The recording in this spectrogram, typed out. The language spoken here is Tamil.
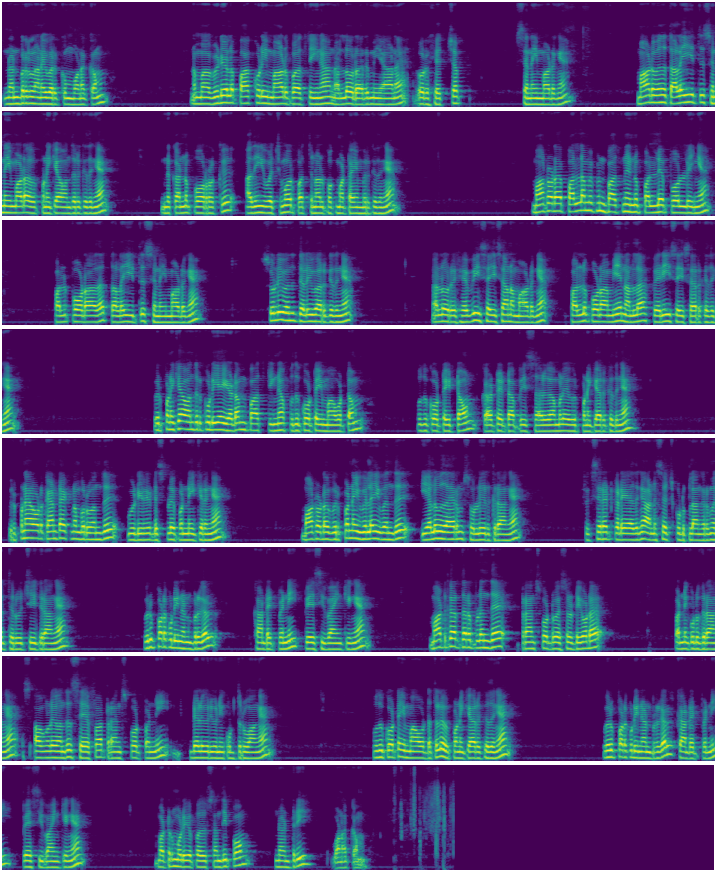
நண்பர்கள் அனைவருக்கும் வணக்கம். நம்ம வீடியோவில் பார்க்கக்கூடிய மாடு பார்த்தீங்கன்னா நல்ல ஒரு அருமையான ஒரு ஹெச்அப் சினை மாடுங்க. மாடு வந்து தலையீத்து சினை மாடாக விற்பனைக்காக வந்திருக்குதுங்க. இன்னும் கன்று போடுறதுக்கு அதிகபட்சமாக ஒரு பத்து நாள் பக்கமாக டைம் இருக்குதுங்க. மாட்டோட பல்லமைப்புன்னு பார்த்தீங்கன்னா இன்னும் பல்லே போடலிங்க. பல் போடாத தலையீத்து சினை மாடுங்க. சுழி வந்து தெளிவாக இருக்குதுங்க. நல்ல ஒரு ஹெவி சைஸான மாடுங்க. பல் போடாமையே நல்ல பெரிய சைஸாக இருக்குதுங்க. விற்பனைக்காக வந்திருக்கக்கூடிய இடம் பார்த்துட்டிங்கன்னா புதுக்கோட்டை மாவட்டம் புதுக்கோட்டை டவுன் கலெக்டரேட் ஆஃபீஸ் அருகாமலே விற்பனைக்காக இருக்குதுங்க. விற்பனையாளோட கான்டாக்ட் நம்பர் வந்து வீடியோவில் டிஸ்ப்ளே பண்ணிக்கிறேங்க மாட்டோட விற்பனை விலை வந்து எழுபதாயிரம் சொல்லியிருக்கிறாங்க. ஃபிக்ஸட் ரேட் கிடையாதுங்க அனுசரித்து கொடுக்கலாங்கிற மாதிரி தெரிவிச்சிக்கிறாங்க விருப்பப்படக்கூடிய நண்பர்கள் கான்டாக்ட் பண்ணி பேசி வாங்கிக்கோங்க. மாட்டுக்கார் தரப்புலேருந்து டிரான்ஸ்போர்ட் ஃபெசிலிட்டியோட பண்ணி கொடுக்குறாங்க. அவங்களே வந்து சேஃபாக டிரான்ஸ்போர்ட் பண்ணி டெலிவரி பண்ணி கொடுத்துருவாங்க. புதுக்கோட்டை மாவட்டத்தில் விற்பனைக்காக இருக்குதுங்க. விருப்பப்படக்கூடிய நண்பர்கள் கான்டாக்ட் பண்ணி பேசி வாங்கிக்கோங்க. மற்றும் உடைய சந்திப்போம். நன்றி வணக்கம்.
